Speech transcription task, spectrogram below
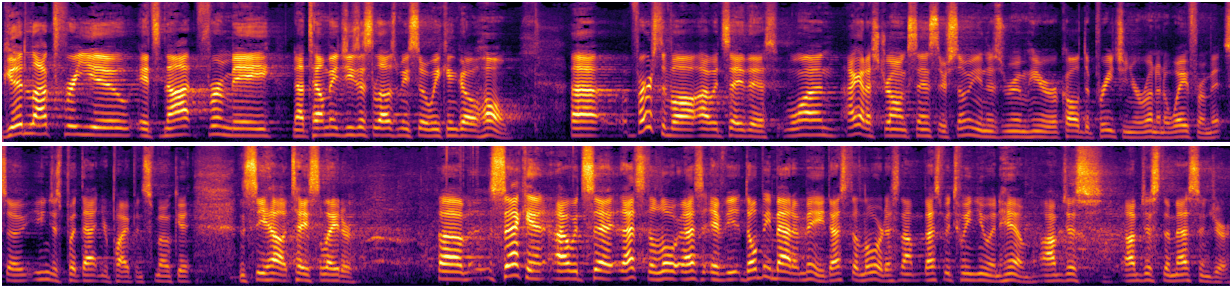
Good luck for you. It's not for me. Now tell me Jesus loves me so we can go home. Uh, first of all, I would say this. One, I got a strong sense there's some of you in this room here are called to preach and you're running away from it. So you can just put that in your pipe and smoke it and see how it tastes later. Um, second, I would say that's the Lord. That's, if you, don't be mad at me. That's the Lord. That's not. That's between you and Him. I'm just. I'm just the messenger.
